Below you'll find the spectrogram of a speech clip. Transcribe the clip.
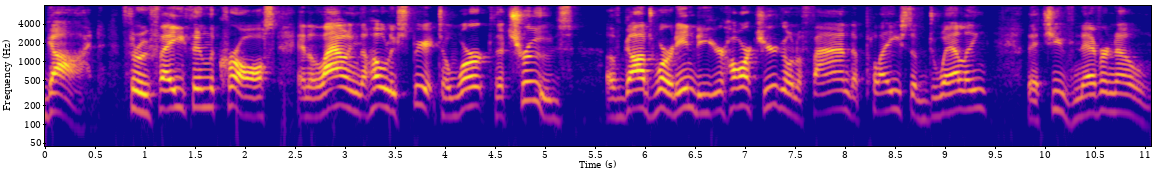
God, through faith in the cross and allowing the Holy Spirit to work the truths of God's Word into your heart, you're going to find a place of dwelling that you've never known.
